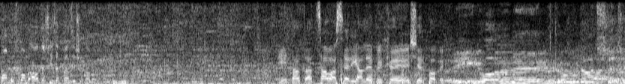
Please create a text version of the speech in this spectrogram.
Pomysł, pomysł, ale też nie zapędzę się tam. I ta, ta cała seria lewych e, sierpowych. Ring wolny, runda trzecia.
